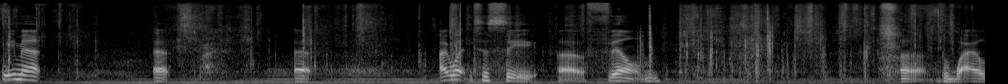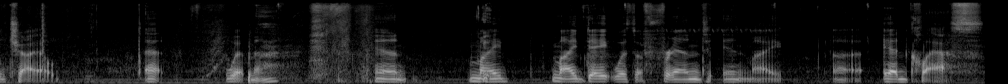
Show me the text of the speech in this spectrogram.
We met at at. I went to see a film, uh, The Wild Child, at Whitman, and my my date was a friend in my uh, ed class,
